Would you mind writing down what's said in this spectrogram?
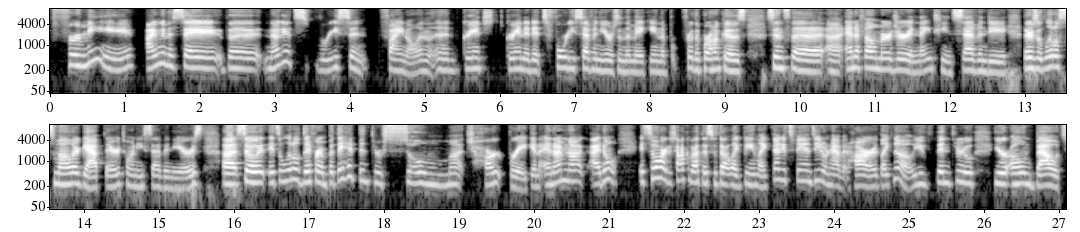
for me, I'm going to say the Nuggets' recent final. And, and grant, granted, it's 47 years in the making the, for the Broncos since the uh, NFL merger in 1970. There's a little smaller gap there, 27 years. Uh, so it, it's a little different, but they had been through so much heartbreak. And, and I'm not, I don't, it's so hard to talk about this without like being like Nuggets fans, you don't have it hard. Like, no, you've been through your own bout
